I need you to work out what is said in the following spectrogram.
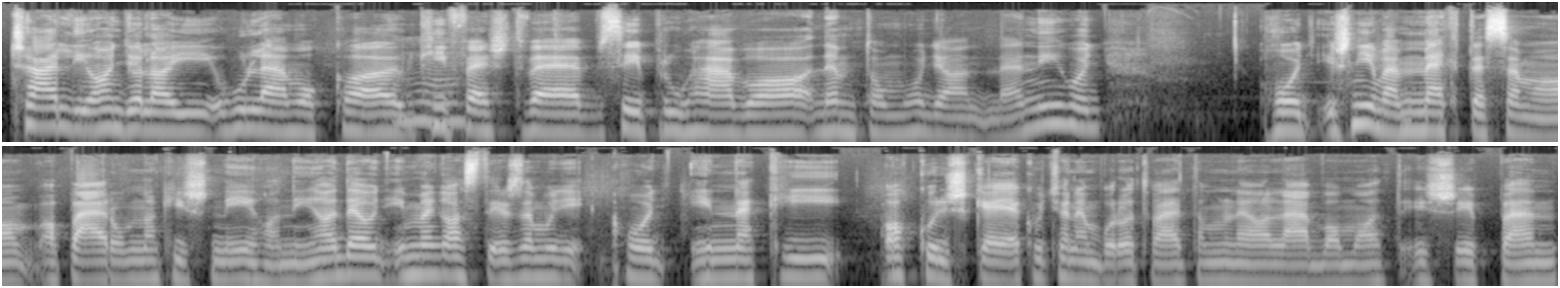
Charlie angyalai hullámokkal mm-hmm. kifestve, szép ruhába, nem tudom hogyan lenni, hogy, hogy és nyilván megteszem a, a páromnak is néha-néha, de hogy én meg azt érzem, hogy, hogy én neki akkor is kelljek, hogyha nem borotváltam le a lábamat, és éppen,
